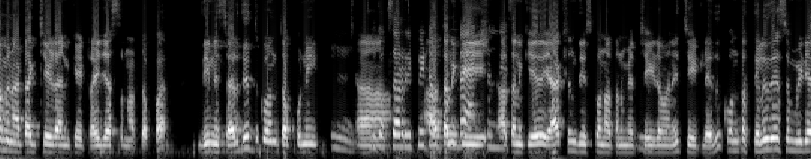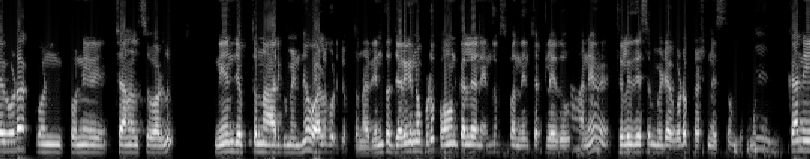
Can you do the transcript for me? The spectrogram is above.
ఆమెను అటాక్ చేయడానికే ట్రై చేస్తున్నారు తప్ప దీన్ని సరిదిద్దుకొని తప్పుని రిపీట్ అతనికి అతనికి ఏదో యాక్షన్ తీసుకొని అతని మీద Hmm. చేయడం అనేది చేయట్లేదు. కొంత తెలుగుదేశం మీడియా కూడా కొన్ని కొన్ని ఛానల్స్ వాళ్ళు నేను చెప్తున్న ఆర్గ్యుమెంట్ని వాళ్ళు కూడా చెప్తున్నారు. ఇంత జరిగినప్పుడు పవన్ కళ్యాణ్ ఎందుకు స్పందించట్లేదు. అని తెలుగుదేశం మీడియా కూడా ప్రశ్నిస్తుంది. కానీ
